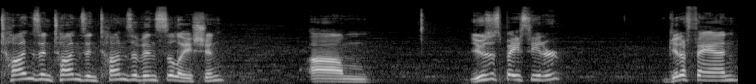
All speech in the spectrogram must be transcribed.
Tons and tons and tons of insulation. Um, use a space heater, get a fan,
